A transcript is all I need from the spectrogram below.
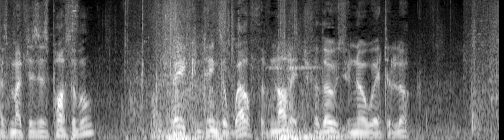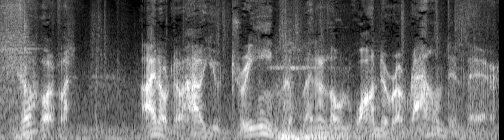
As much as is possible. The Fade contains a wealth of knowledge for those who know where to look. Sure, but I don't know how you dream, let alone wander around in there.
